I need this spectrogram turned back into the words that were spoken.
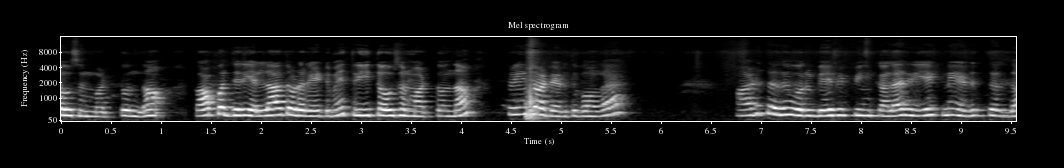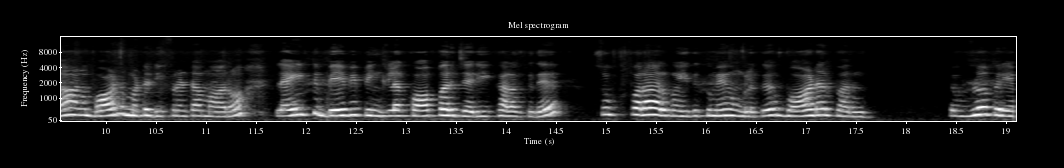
தௌசண்ட் மட்டும்தான். காப்பர் ஜெரி எல்லாத்தோட ரேட்டுமே த்ரீ தௌசண்ட் மட்டும்தான். ஸ்க்ரீன்ஷாட் எடுத்துக்கோங்க. அடுத்தது ஒரு பேபி பிங்க் கலர் ஏற்கனவே எடுத்தது தான் ஆனால் பார்டர் மட்டும் டிஃப்ரெண்ட்டாக மாறும். லைட்டு பேபி பிங்க்கில் காப்பர் ஜெரி கலக்குது. சூப்பராக இருக்கும். இதுக்குமே உங்களுக்கு பார்டர் பாருங்க. எவ்வளோ பெரிய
